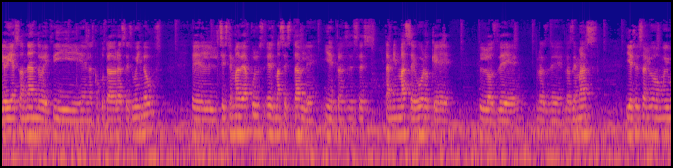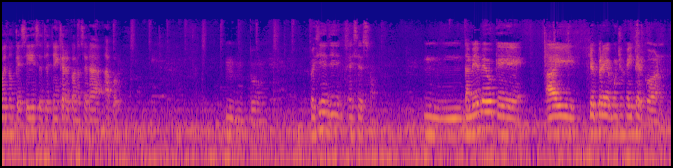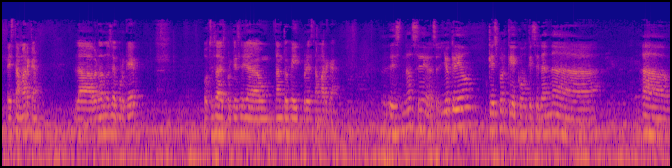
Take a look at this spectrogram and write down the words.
mayoría son Android y en las computadoras es Windows, el sistema de Apple es más estable y entonces es también más seguro que los de los de los demás y eso es algo muy bueno que sí se le tiene que reconocer a Apple. Mm, pues sí, sí, es eso. Mm, también veo que hay siempre mucho hater con esta marca. La verdad no sé por qué. ¿O tú sabes por qué sería un tanto hate por esta marca? Es, no sé, yo creo que es porque como que se dan a, a,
